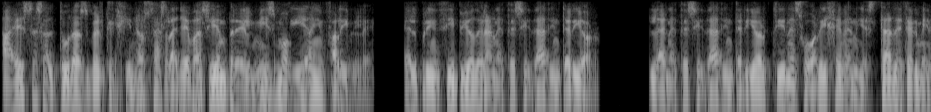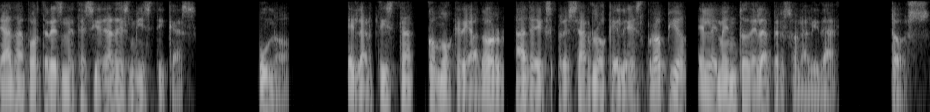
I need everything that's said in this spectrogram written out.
A esas alturas vertiginosas la lleva siempre el mismo guía infalible. El principio de la necesidad interior. La necesidad interior tiene su origen en y está determinada por tres necesidades místicas. 1. El artista, como creador, ha de expresar lo que le es propio, elemento de la personalidad. 2.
